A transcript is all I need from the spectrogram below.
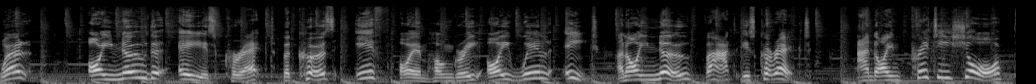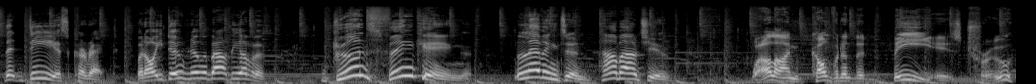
Well, I know that A is correct because if I am hungry, I will eat. And I know that is correct. And I'm pretty sure that D is correct, but I don't know about the others. Good thinking. Levington, how about you? Well, I'm confident that B is true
